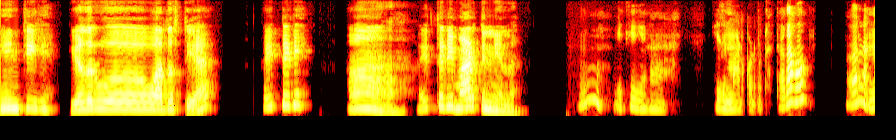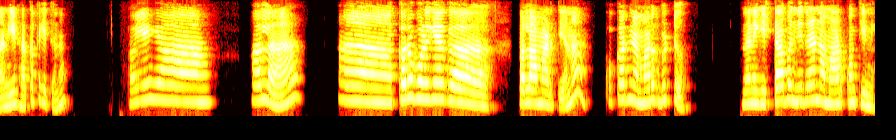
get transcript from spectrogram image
ಹೆಂಡತಿಗೆ ಎದುರು ವಾದಿಸ್ತೀಯ? ಐತಡಿ ಹಾ ಐತಡಿ ಮಾಡ್ತೀನಿ ನೀನು ಹ್ಮ್ ಈಕಿಗೆ ಇದು ಮಾಡ್ಕೊಡ್ಬೇಕು? ತಗ ಹೋಗ್. ಅಲ್ಲ ನಾನು ಏನು ಹಾಕತ್ತೈತೇನು ಅಯ್ಯಯ್ಯ ಅಲ್ಲ ಕರುಗಳಿಗ್ಯಾಗ ಪಲಾವ್ ಮಾಡ್ತೀಯನ? ಕುಕ್ಕರ್ನ ಮಾಡಿದ್ಬಿಟ್ಟು ನನಗೆ ಇಷ್ಟ ಬಂದಿದ್ರೆ ನಾ ಮಾಡ್ಕೊತೀನಿ.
